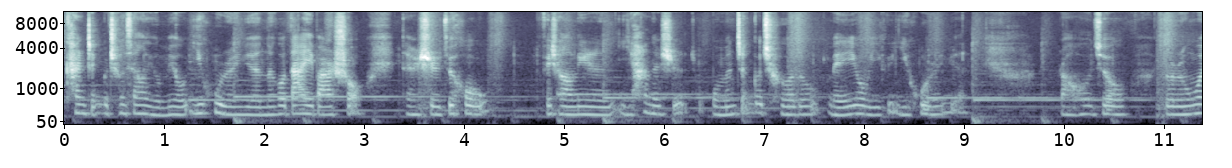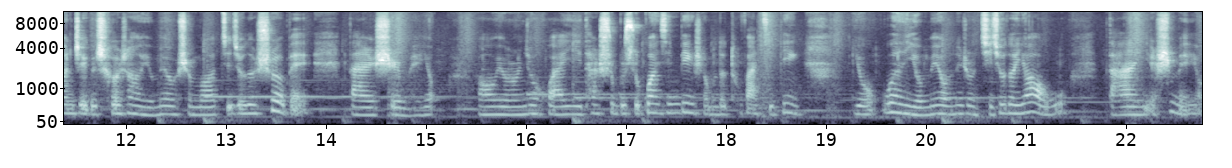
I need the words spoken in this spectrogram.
看整个车厢有没有医护人员能够搭一把手。但是最后非常令人遗憾的是，我们整个车都没有一个医护人员。然后就有人问这个车上有没有什么急救的设备，答案是没有。然后有人就怀疑他是不是冠心病什么的突发疾病。有问有没有那种急救的药物，答案也是没有，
